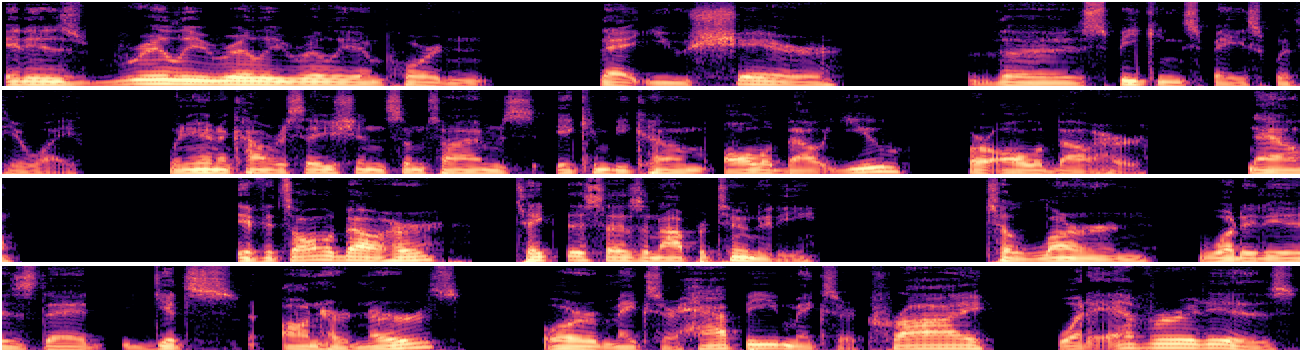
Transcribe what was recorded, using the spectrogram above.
It is really, really, really important that you share the speaking space with your wife. When you're in a conversation, sometimes it can become all about you or all about her. Now, if it's all about her, take this as an opportunity to learn what it is that gets on her nerves or makes her happy, makes her cry, whatever it is.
